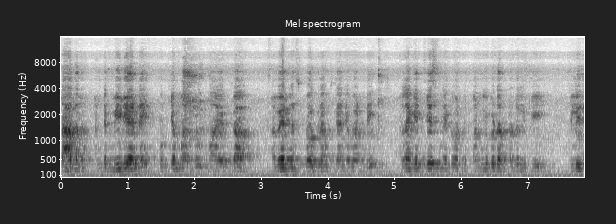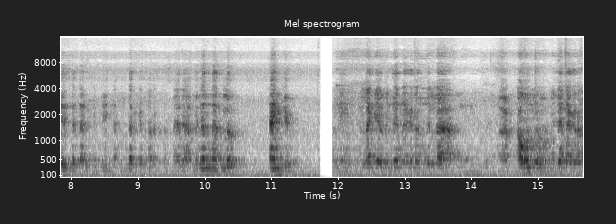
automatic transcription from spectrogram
సాధన అంటే మీడియానే ముఖ్యం మాకు. మా యొక్క అవేర్నెస్ ప్రోగ్రామ్స్ కానివ్వండి అలాగే చేసినటువంటి పనులు కూడా ప్రజలకి తెలియజేసేదానికి మీకు అందరికీ మరొకసారి అభినందనలు. థ్యాంక్ యూ అలాగే విజయనగరం జిల్లా టౌన్ విజయనగరం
